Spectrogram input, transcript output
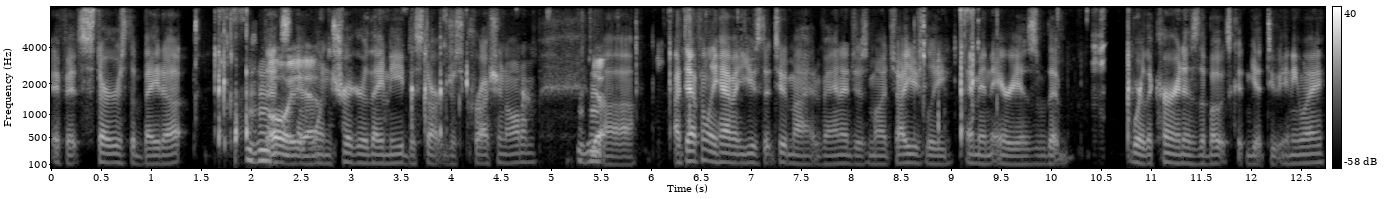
if it stirs the bait up, mm-hmm. that's oh, the yeah. one trigger they need to start just crushing on them. Mm-hmm. Yeah. Uh, I definitely haven't used it to my advantage as much. I usually am in areas that where the current is the boats couldn't get to anyway.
